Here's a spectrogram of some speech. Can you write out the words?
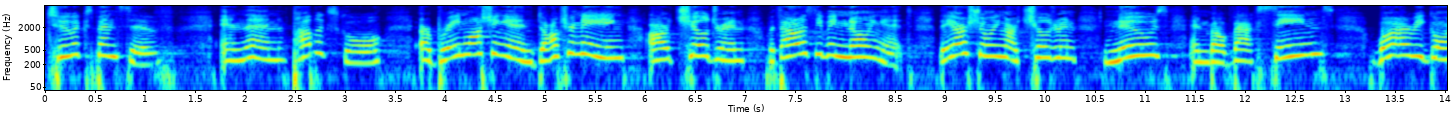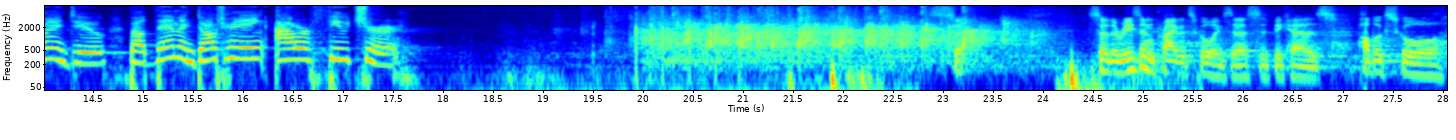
too expensive and then public school are brainwashing and indoctrinating our children without us even knowing it. They are showing our children news and about vaccines. What are we going to do about them indoctrinating our future? So, so the reason private school exists is because public school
